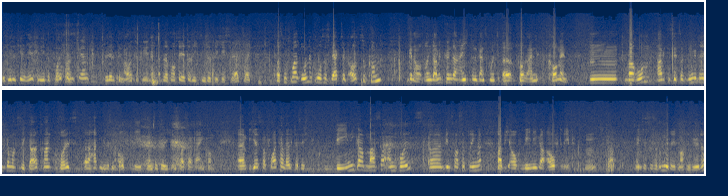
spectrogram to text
Das würde theoretisch, wenn jetzt vollständig wären, würde das genauso gehen. Also da braucht ihr jetzt nicht zusätzliches Werkzeug. Versucht mal ohne großes Werkzeug auszukommen. Genau, und damit könnt ihr eigentlich ganz gut äh, vorankommen. Mm, Warum habe ich das jetzt halt umgedreht gemacht? Das liegt daran, Holz äh, hat einen gewissen Auftrieb, wenn es natürlich ins Wasser reinkommt. Ähm, hier ist der Vorteil, dadurch, dass ich weniger Masse an Holz äh, ins Wasser bringe, habe ich auch weniger Auftrieb. Hm? Klar. Wenn ich das jetzt halt umgedreht machen würde,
